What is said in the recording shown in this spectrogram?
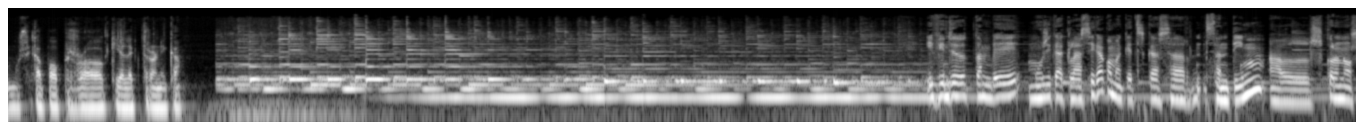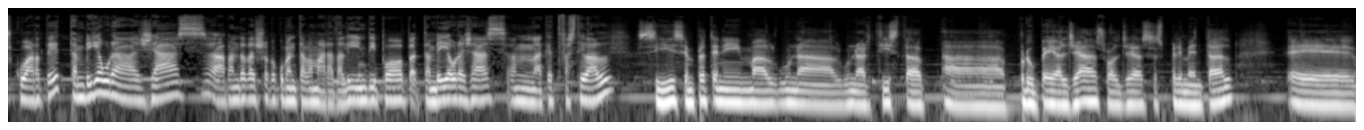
música pop, rock i electrònica. i fins i tot també música clàssica, com aquests que sentim, els Kronos Quartet. També hi haurà jazz, a banda d'això que comentàvem ara, de l'indie pop, també hi haurà jazz en aquest festival? Sí, sempre tenim alguna, algun artista eh, proper al jazz o al jazz experimental eh,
